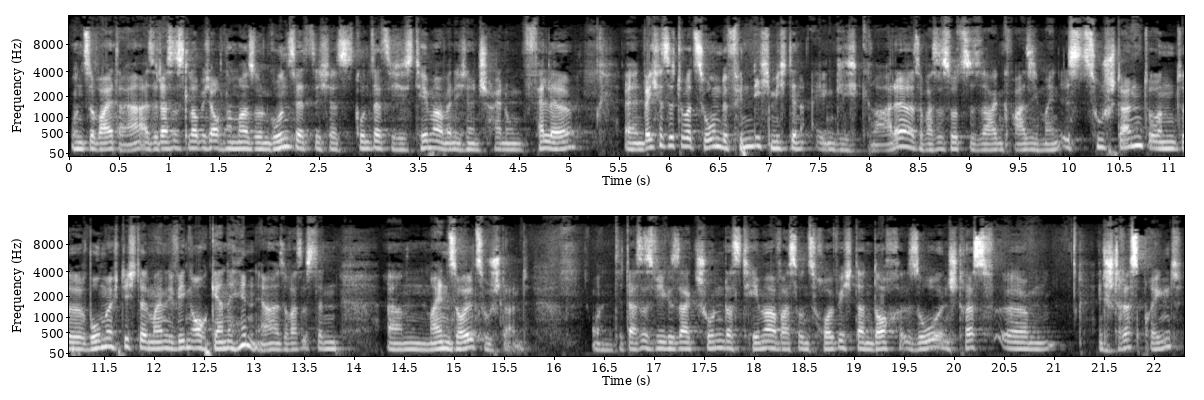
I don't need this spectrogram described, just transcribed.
und so weiter. Ja? Also das ist, glaube ich, auch nochmal so ein grundsätzliches, grundsätzliches Thema, wenn ich eine Entscheidung fälle. Äh, in welcher Situation befinde ich mich denn eigentlich gerade? Also was ist sozusagen quasi mein Ist-Zustand und äh, wo möchte ich denn meinetwegen auch gerne hin? Ja? Also was ist denn ähm, mein Soll-Zustand? Und das ist, wie gesagt, schon das Thema, was uns häufig dann doch so in Stress, ähm, in Stress bringt,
